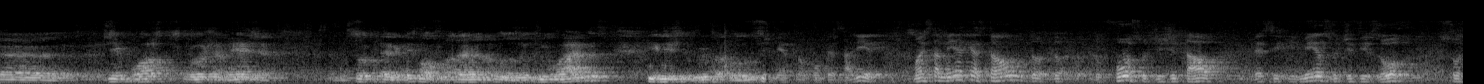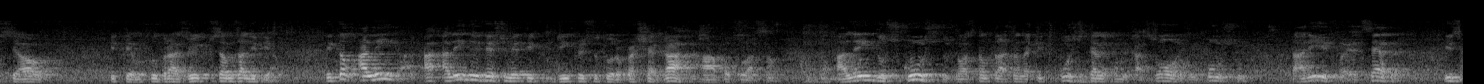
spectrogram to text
eh, de impostos, que hoje a média sobre telecomunicação, através das 8 mil vagas, e distribuiu para todos não compensaria, mas também a questão do, do, do fosso digital, desse imenso divisor social que temos no Brasil e que precisamos aliviar. Então, além, a, além do investimento de infraestrutura para chegar à população, além dos custos, nós estamos tratando aqui de custos de telecomunicações, imposto, tarifa, etc. Isso,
